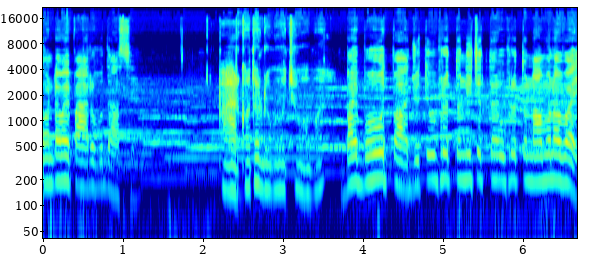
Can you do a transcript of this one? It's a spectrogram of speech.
ঘণ্টা ভাই পাহাড়ের উপর আছে পাহাড় কত ডুবো উঁচু হবে ভাই বহুত পা যদি উপরে তো নিচে তো উপরে তো নামো না ভাই।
